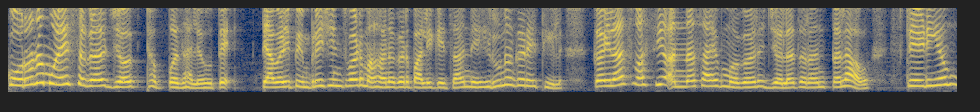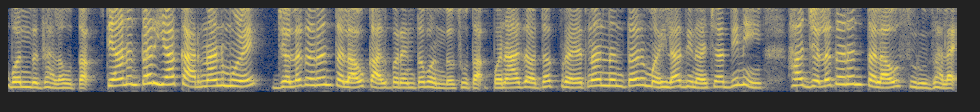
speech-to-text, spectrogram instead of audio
कोरोनामुळे सगळं जग ठप्प झाले होते. त्यावेळी पिंपरी चिंचवड महानगरपालिकेचा नेहरू नगर येथील कैलासवासी अण्णासाहेब मगर जलतरण तलाव स्टेडियम बंद झाला होता. त्यानंतर या कारणांमुळे जलतरण तलाव कालपर्यंत बंदच होता. पण आज अथक प्रयत्नांनंतर महिला दिनाच्या दिनी हा जलतरण तलाव सुरू झालाय.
